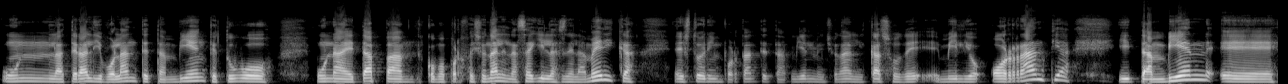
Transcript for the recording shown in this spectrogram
un lateral y volante también que tuvo una etapa como profesional en las Águilas del América. Esto era importante también mencionar en el caso de Emilio Orrantia y también eh,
